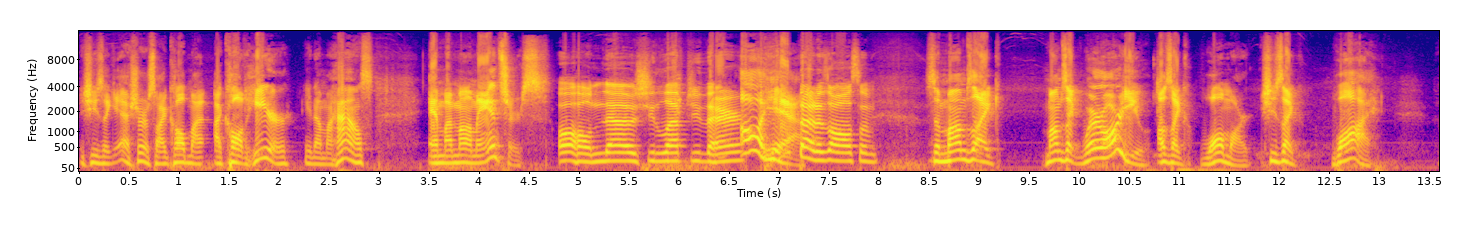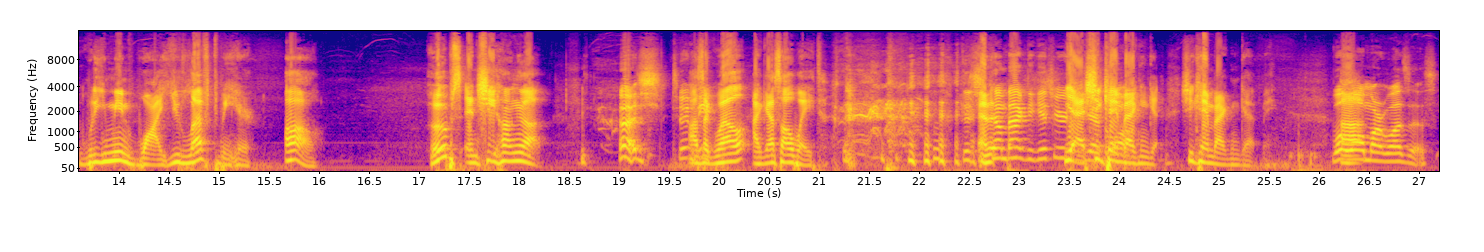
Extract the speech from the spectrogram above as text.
And she's like, "Yeah, sure." So I called my, I called here, you know, my house, and my mom answers. Oh no, she left you there. Oh yeah. that is awesome. So mom's like, mom's like, where are you? I was like, Walmart. She's like, why? What do you mean why? You left me here. Oh. Oops. And she hung up. I was like, well, I guess I'll wait. did she come back to get you? Yeah, she came back and get. She came back and get me. What uh, Walmart was this?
